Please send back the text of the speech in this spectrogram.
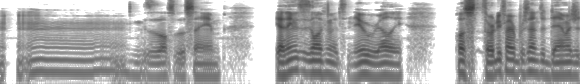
Mm-mm. This is also the same. Yeah, I think this is the only thing that's new, really. Plus 35% to damage,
